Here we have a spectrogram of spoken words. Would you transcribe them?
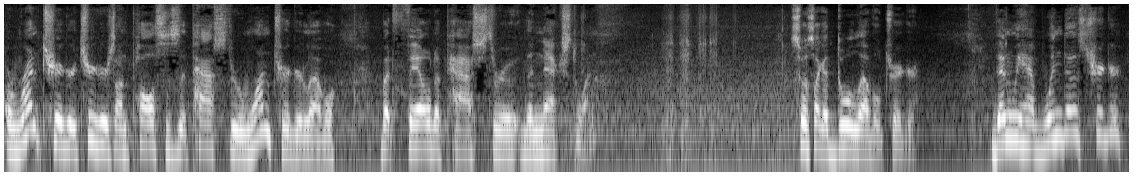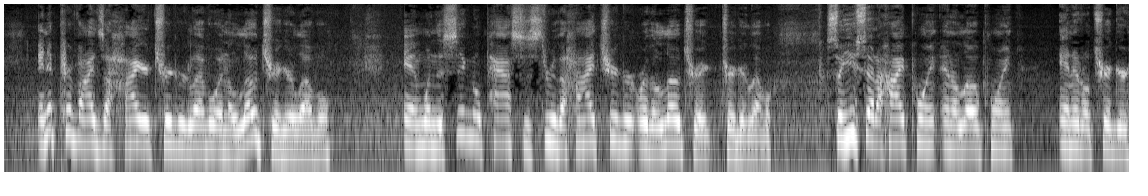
A runt trigger triggers on pulses that pass through one trigger level but fail to pass through the next one. So it's like a dual level trigger. Then we have Windows trigger, and it provides a higher trigger level and a low trigger level. And when the signal passes through the high trigger or the low tri trigger level. So you set a high point and a low point, and it'll trigger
